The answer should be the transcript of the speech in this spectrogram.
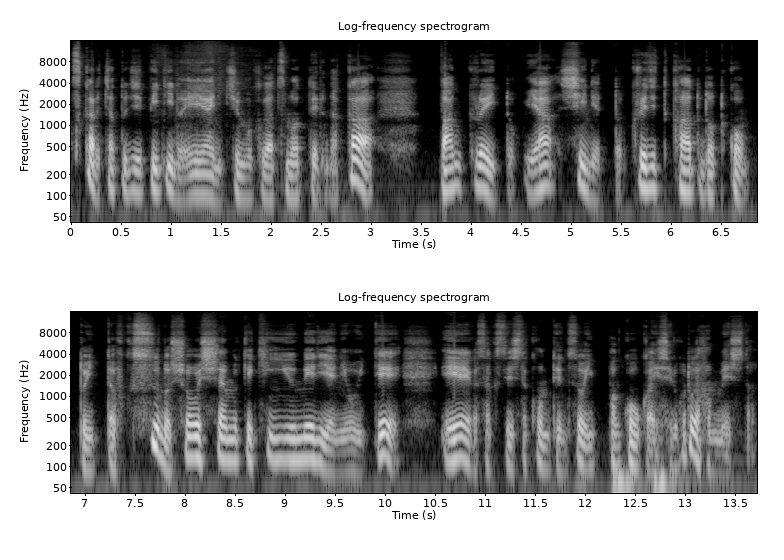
末からチャット GPT の AI に注目が集まっている中、バンクレイトや CNET、クレジットカード .com といった複数の消費者向け金融メディアにおいて AI が作成したコンテンツを一般公開していることが判明した。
